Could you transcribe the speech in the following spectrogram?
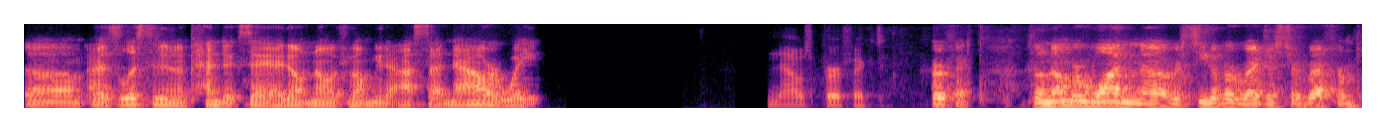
um, as listed in Appendix A. I don't know if you want me to ask that now or wait. Now is perfect. Perfect. So number one, uh, receipt of a registered reference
